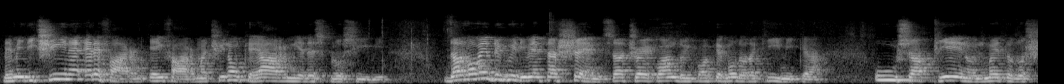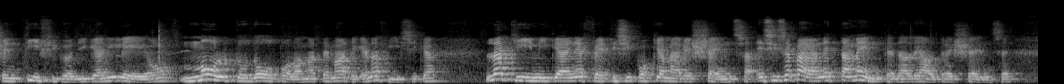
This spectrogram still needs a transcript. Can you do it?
le medicine e, le farm- e i farmaci, nonché armi ed esplosivi. Dal momento in cui diventa scienza, cioè quando in qualche modo la chimica usa appieno il metodo scientifico di Galileo, molto dopo la matematica e la fisica, la chimica in effetti si può chiamare scienza e si separa nettamente dalle altre scienze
